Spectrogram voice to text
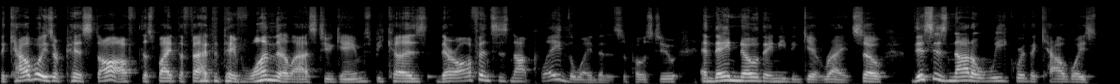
the Cowboys are pissed off despite the fact that they've won their last two games because their offense has not played the way that it's supposed to, and they know they need to get right. So, this is not a week where the Cowboys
